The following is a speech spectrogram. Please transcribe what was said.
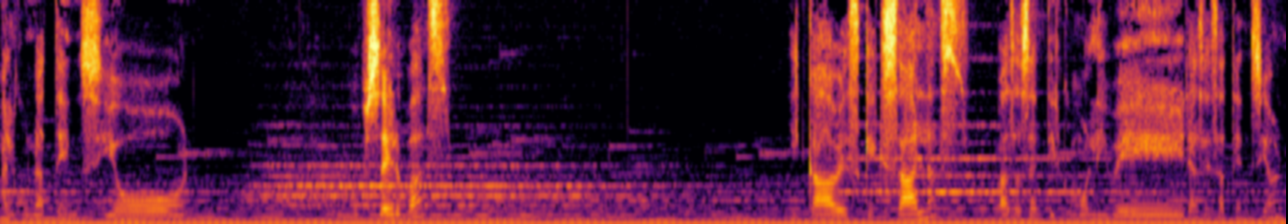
alguna tensión. Observas y cada vez que exhalas vas a sentir cómo liberas esa tensión.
